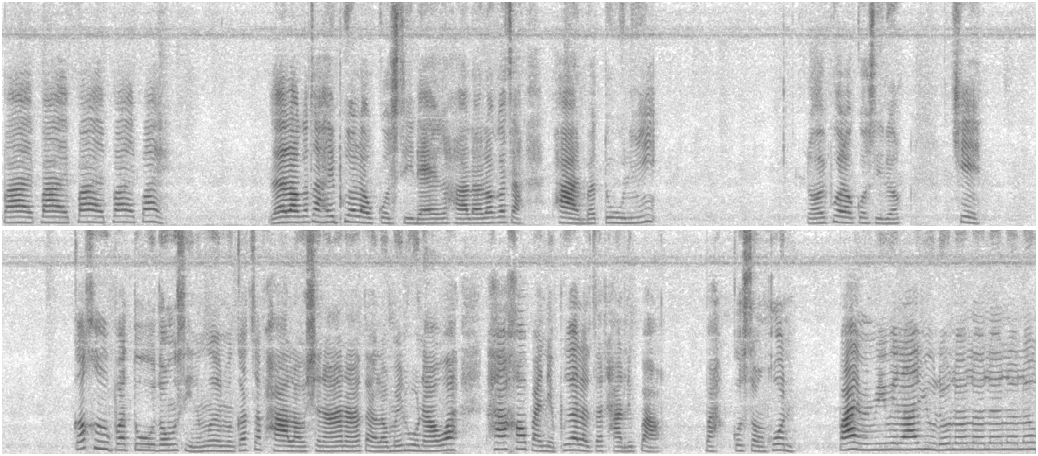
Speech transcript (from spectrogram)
ไปไปไปไปไปแล้วเราก็จะให้เพื่อนเรากดสีแดงนะคะ แล้วเราก็จะผ่านประตูนี้แล้วให้เพื่อนเรากดสีเหลืองโอเค ก็คือประตูตรงสีน้ำเงินมันก็จะพาเราชนะนะ แต่เราไม่รู้นะว่า ถ้าเข้าไปเนี่ยเพื่อนเราจะทันหรือเปล่าไปะกดสองคน ไปมันมีเวลาอยู่เร็วเร็วเร็วเร็วเร็วเร็ว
